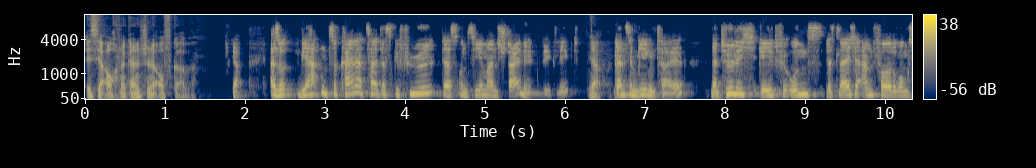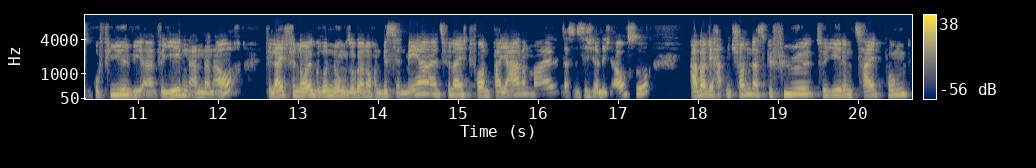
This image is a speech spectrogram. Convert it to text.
ist ja auch eine ganz schöne Aufgabe. Ja, also wir hatten zu keiner Zeit das Gefühl, dass uns jemand Steine in den Weg legt. Ja. Ganz im Gegenteil. Natürlich gilt für uns das gleiche Anforderungsprofil wie für jeden anderen auch. Vielleicht für Neugründungen sogar noch ein bisschen mehr als vielleicht vor ein paar Jahren mal. Das ist sicherlich auch so. Aber wir hatten schon das Gefühl zu jedem Zeitpunkt,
